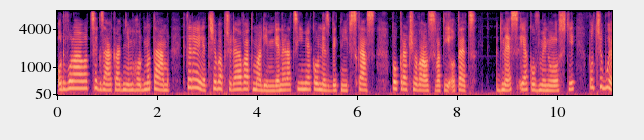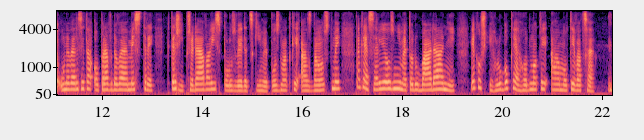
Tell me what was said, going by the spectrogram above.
odvolávat se k základním hodnotám, které je třeba předávat mladým generacím jako nezbytný vzkaz, pokračoval svatý otec. Dnes, jako v minulosti, potřebuje univerzita opravdové mistry, kteří předávají spolu s vědeckými poznatky a znalostmi také seriózní metodu bádání, jakož i hluboké hodnoty a motivace. E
